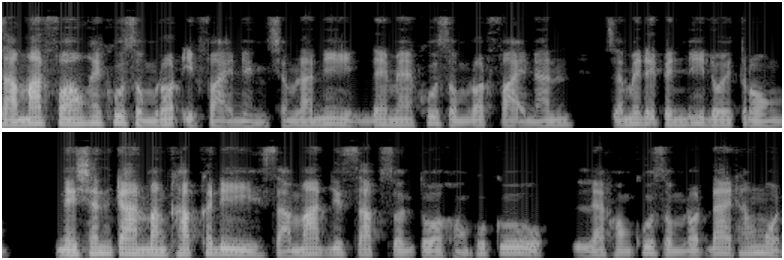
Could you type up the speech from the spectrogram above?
สามารถฟ้องให้คู่สมรสอีกฝ่ายหนึ่งชำระหนี้ได้แม้คู่สมรสฝ่ายนั้น จะไม่ได้เป็นหนี้โดยตรง ในชั้นการบังคับคดีสามารถยึดทรัพย์ส่วนตัวของผู้กู้ และของคู่สมรสได้ทั้งหมด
